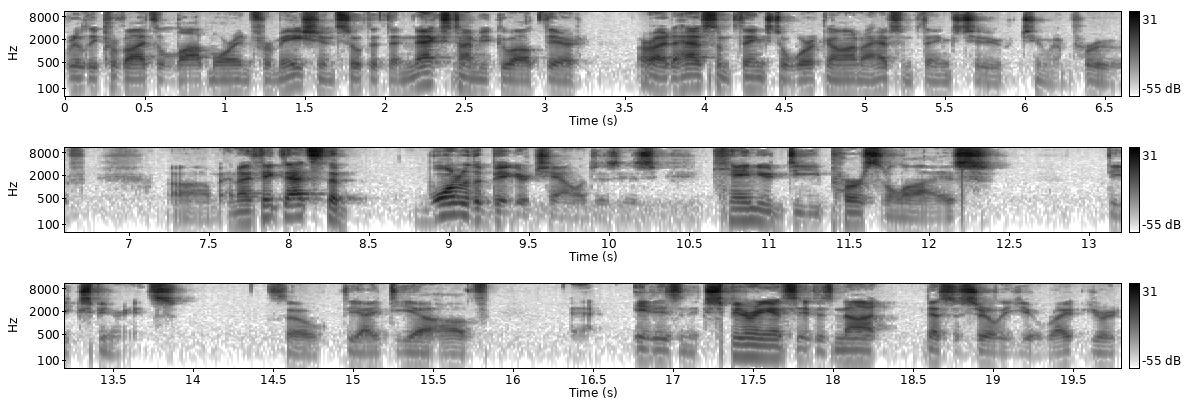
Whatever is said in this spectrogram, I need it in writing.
really provides a lot more information so that the next time you go out there, all right, I have some things to work on, I have some things to to improve. Um, and I think that's the one of the bigger challenges is can you depersonalize the experience? So the idea of it is an experience, it is not necessarily you, right? You're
